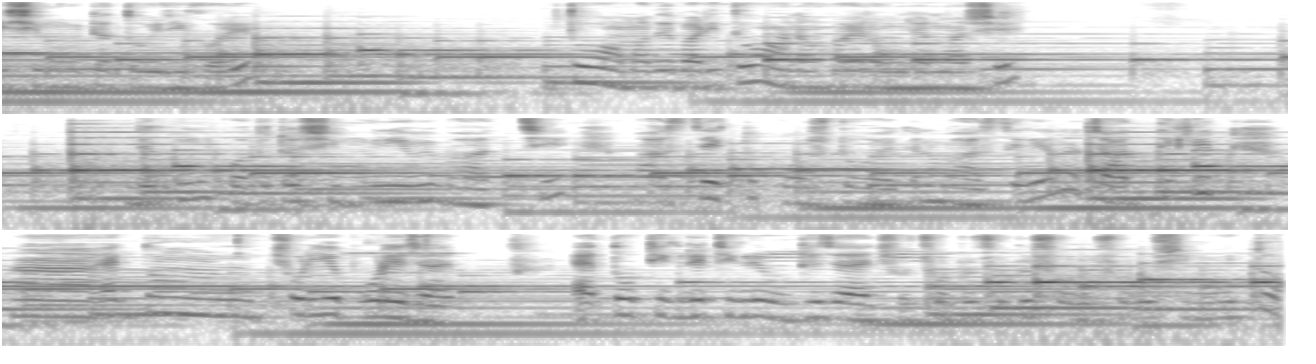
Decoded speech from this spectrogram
এই সিমুইটা তৈরি করে। তো আমাদের বাড়িতেও আনা হয় রমজান মাসে। দেখুন কতটা সিমুই নিয়ে আমি ভাজছি। ভাজতে একটু কষ্ট হয়, কেন ভাজতে গেলে না চারদিকে একদম ছড়িয়ে পড়ে যায়। এত ঠিকরে ঠিকরে উঠে যায়, ছো- ছোট ছোট, সরু সরু সিমুই তো,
